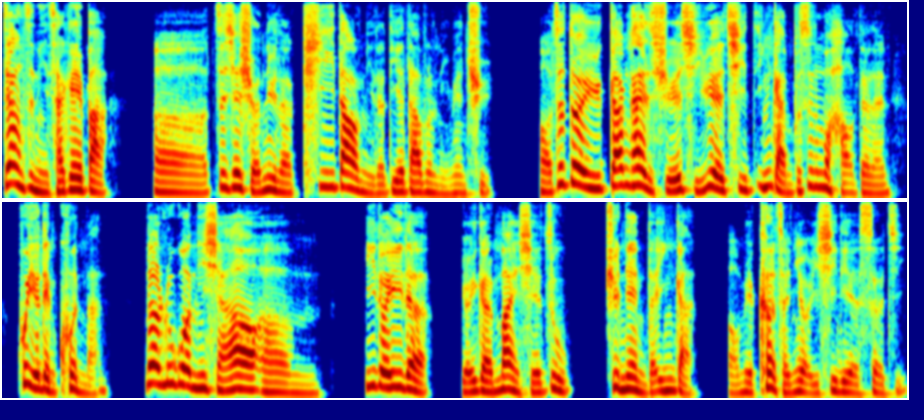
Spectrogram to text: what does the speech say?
这样子你才可以把呃这些旋律呢 key 到你的 DAW 里面去哦。这对于刚开始学习乐器音感不是那么好的人会有点困难。那如果你想要嗯一对一的有一个人帮你协助训练你的音感啊，我们有课程有一系列的设计。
